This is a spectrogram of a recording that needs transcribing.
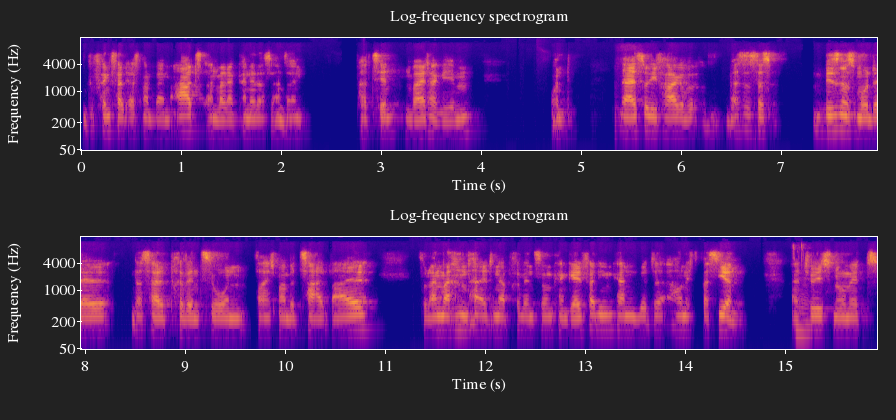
du fängst halt erstmal beim Arzt an, weil dann kann er das an seinen Patienten weitergeben. Und da ist so die Frage, was ist das Businessmodell, das halt Prävention, sage ich mal, bezahlt? Weil solange man halt in der Prävention kein Geld verdienen kann, wird auch nichts passieren. Natürlich nur mit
